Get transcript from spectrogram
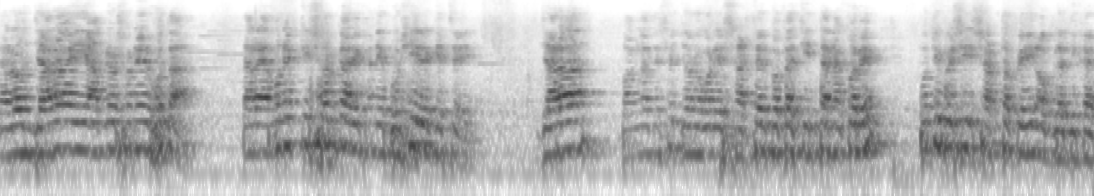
কারণ যারা এই আগ্রাসনের হোতা, তারা এমন একটি সরকার এখানে বসিয়ে রেখেছে, যারা বাংলাদেশের জনগণের স্বার্থের কথা চিন্তা না করে প্রতিবেশীর স্বার্থকেই অগ্রাধিকার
